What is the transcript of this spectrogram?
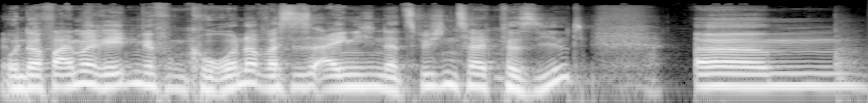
Und auf einmal reden wir von Corona. Was ist eigentlich in der Zwischenzeit passiert? Ähm,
